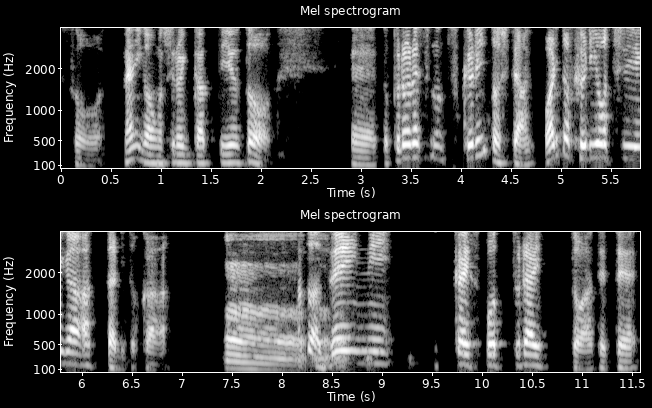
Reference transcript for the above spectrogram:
そう。何が面白いかっていうと、えっ、ー、と、プロレスの作りとしては、割と振り落ちがあったりとか、あとは全員に一回スポットライトを当てて、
